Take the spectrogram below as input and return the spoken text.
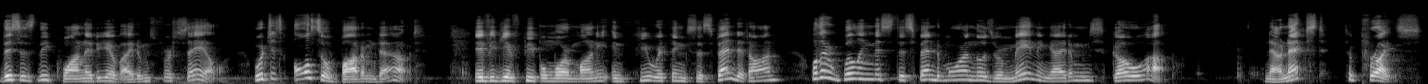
This is the quantity of items for sale, which is also bottomed out. If you give people more money and fewer things to spend it on, well their willingness to spend more on those remaining items go up. Now next, to price.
